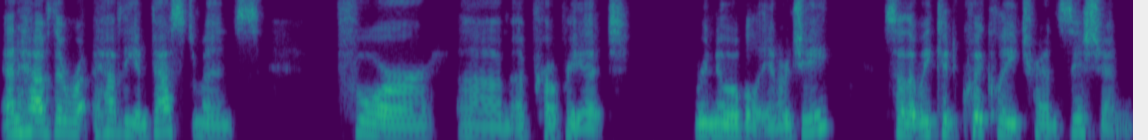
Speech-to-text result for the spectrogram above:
and have the have the investments for um, appropriate renewable energy so that we could quickly transition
